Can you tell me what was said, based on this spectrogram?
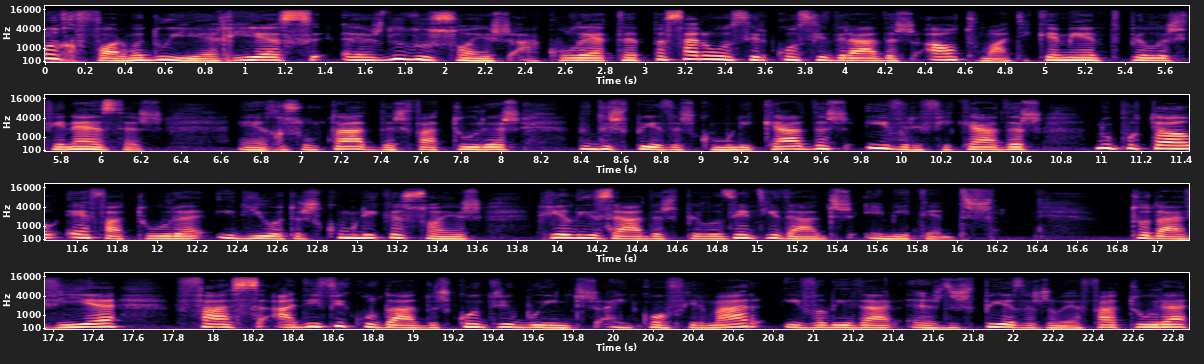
a reforma do IRS, as deduções à coleta passaram a ser consideradas automaticamente pelas finanças, em resultado das faturas de despesas comunicadas e verificadas no portal e-Fatura e de outras comunicações realizadas pelas entidades emitentes. Todavia, face à dificuldade dos contribuintes em confirmar e validar as despesas no e-Fatura,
